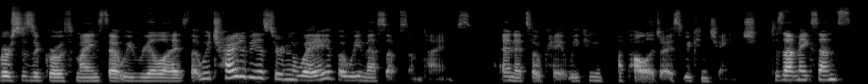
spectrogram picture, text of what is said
versus a growth mindset. We realize that we try to be a certain way, but we mess up sometimes and it's okay. We can apologize. We can change. Does that make sense?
